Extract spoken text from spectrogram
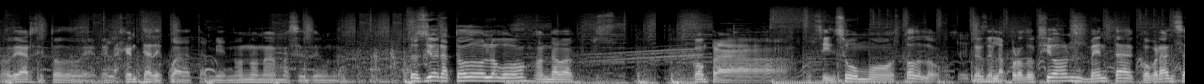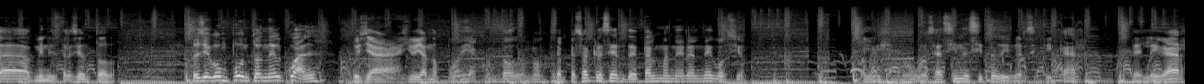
rodearse y todo de, de la gente adecuada también, ¿no? No nada más es de uno. Entonces yo era todólogo, andaba, pues, compra pues, insumos, todo lo, Sí. desde la producción, venta, cobranza, administración, todo. Entonces llegó un punto en el cual, pues ya yo ya no podía con todo, ¿no? Se empezó a crecer de tal manera el negocio que dije, no, o sea, sí necesito diversificar, delegar.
